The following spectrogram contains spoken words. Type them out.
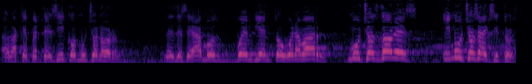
a la que pertenecí con mucho honor, les deseamos buen viento, buena mar, muchos goles y muchos éxitos.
